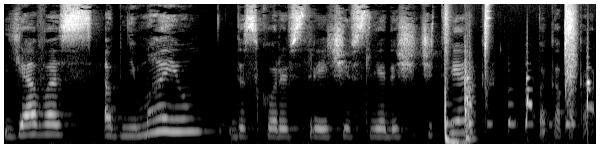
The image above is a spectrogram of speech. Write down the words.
Я вас обнимаю. До скорой встречи в следующий четверг. Пока-пока.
